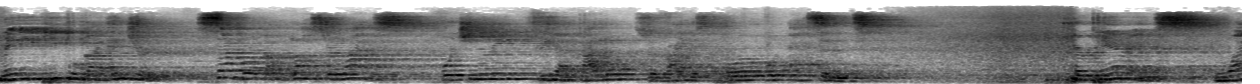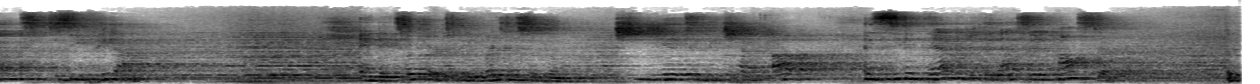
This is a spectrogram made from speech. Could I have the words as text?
Many people got injured. Several got lost their lives. Fortunately, Frida Kahlo survived this horrible accident. Her parents went to see Frida and they took her to see the damage that the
